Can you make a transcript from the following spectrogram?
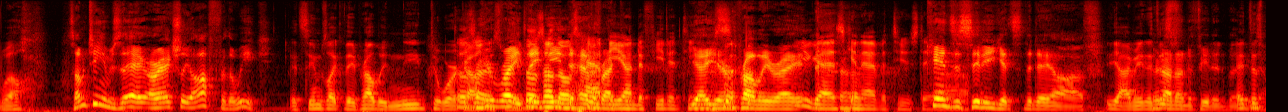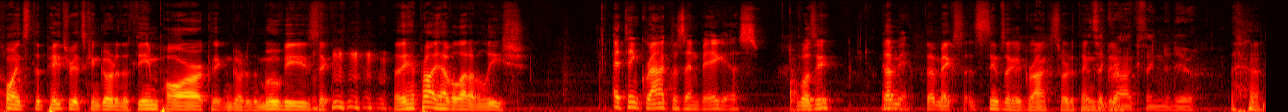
Well, Some teams they are actually off for the week. it seems like they probably need to work those out. are You're right. those They are need to have happy practice. undefeated teams. Yeah, you're probably right. you guys can have a Tuesday. Kansas off. City gets the day off. Yeah, I mean, They're this, not undefeated, but at this know. point, the Patriots can go to the theme park. They can go to the movies. They, they probably have a lot of leash. I think Gronk was in Vegas. Was he? That, Maybe. that makes it seems like a Gronk sort of thing it's to a do. Gronk thing to do.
